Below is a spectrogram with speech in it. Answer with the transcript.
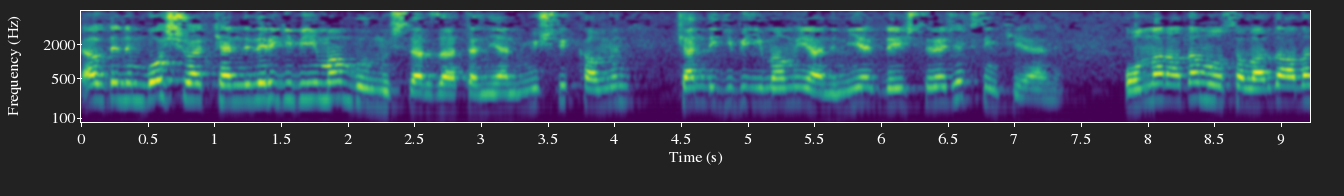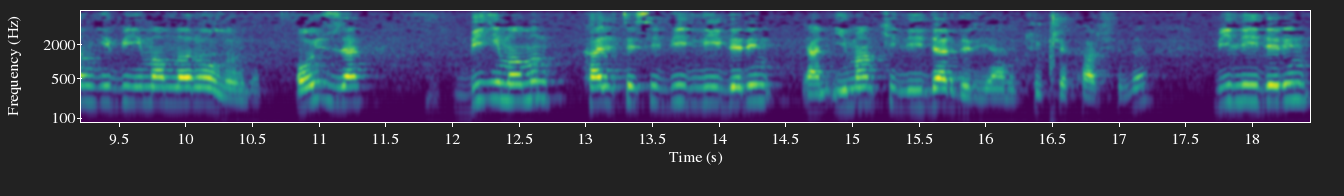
Ya dedim boş ver kendileri gibi imam bulmuşlar zaten. Yani müşrik kavmin kendi gibi imamı yani. Niye değiştireceksin ki yani? Onlar adam olsalardı adam gibi imamları olurdu. O yüzden bir imamın kalitesi bir liderin yani imam ki liderdir yani Türkçe karşılığı. Bir liderin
